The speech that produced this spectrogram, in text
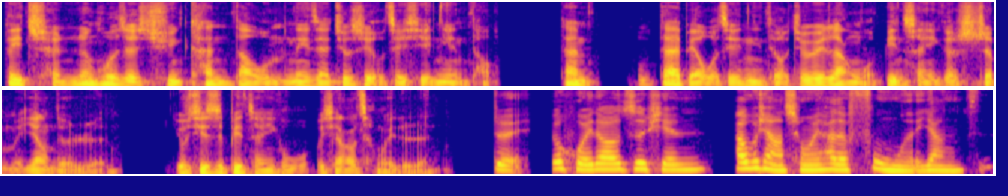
可以承认或者去看到我们内在就是有这些念头，但不代表我这些念头就会让我变成一个什么样的人，尤其是变成一个我不想要成为的人。对，又回到这篇，他不想成为他的父母的样子。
